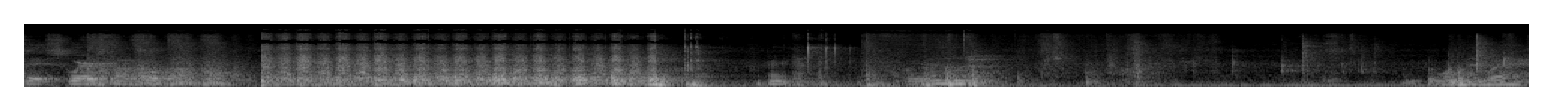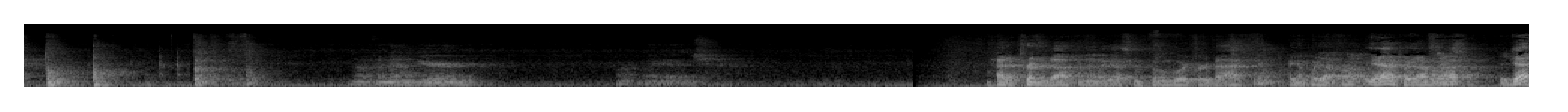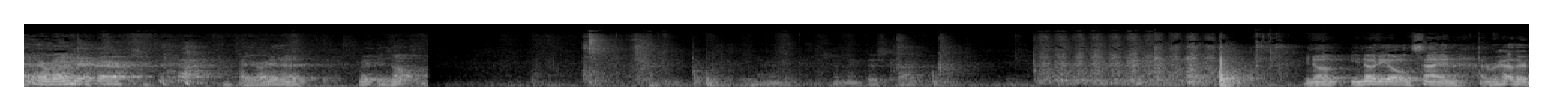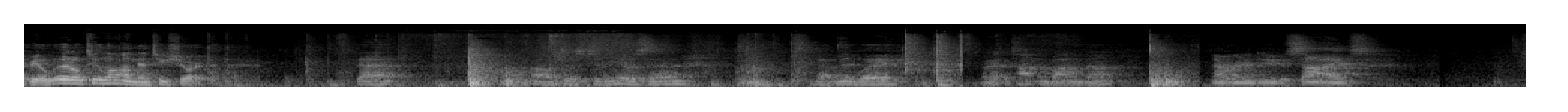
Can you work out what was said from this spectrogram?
Stay as square as possible. Alright. Go around. Put one midway. Now come down here and mark my edge. Had to print it printed up and then I got some foam board for the back. Are you gonna put it up front? Yeah, I put it up front. You're getting there, man. Get there. Are you ready to make the jump? Gonna make this cut. You know, you know the old saying, I'd rather it be a little too long than too short. That, oh, just to the other side, about midway. I got the top and bottom done. Now we're gonna do the sides.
